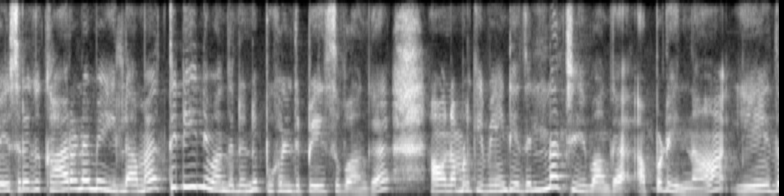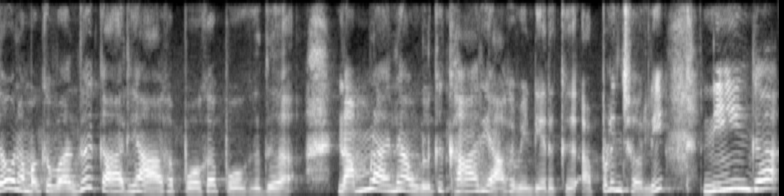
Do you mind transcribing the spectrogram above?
பேசுகிறதுக்கு காரணமே இல்லாமல் திடீர்னு வந்து நின்று புகழ்ந்து பேசுவாங்க. அவன் நம்மளுக்கு வேண்டியதெல்லாம் செய்வாங்க. அப்படின்னா ஏதோ நமக்கு வந்து காரியம் ஆக போக போகுது. நம்மளால அவங்களுக்கு காரியம் ஆக வேண்டியிருக்கு. அப்படின்னு சொல்லி நீங்கள்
